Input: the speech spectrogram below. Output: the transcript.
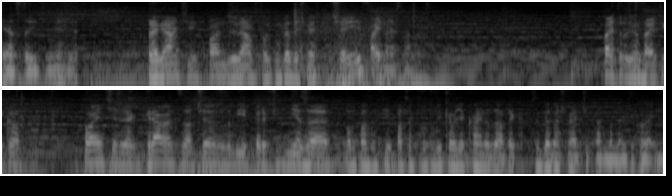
Nie, no tutaj nie wiem. Ale grałem ci, powiem, że grałem w tą Gwiazdę Śmierci dzisiaj i fajna jest nawet. Fajne to rozwiązanie, tylko powiem ci, że jak grałem, to zobaczyłem, że zrobili perfidnie, że pod Battlefield Battlefield 2 będzie kolejny dodatek z Gwiazdą Śmierci, pewno będzie kolejny.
